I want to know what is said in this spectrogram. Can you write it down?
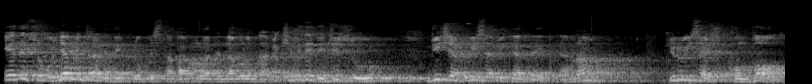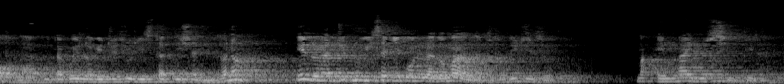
E adesso vogliamo entrare dentro questa parola della volontà, perché vedete Gesù dice a Luisa Picarretta, no? Che Luisa è sconvolta da, quello che Gesù gli sta dicendo, no? E allora Luisa gli pone una domanda Gesù, di Gesù, ma è mai possibile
